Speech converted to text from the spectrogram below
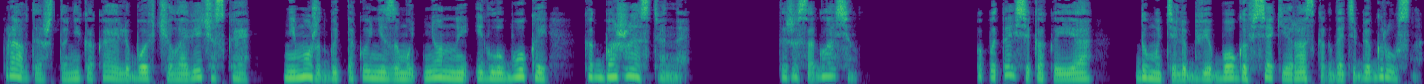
правда, что никакая любовь человеческая не может быть такой незамутненной и глубокой, как божественная. Ты же согласен? Попытайся, как и я, думать о любви Бога всякий раз, когда тебе грустно.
